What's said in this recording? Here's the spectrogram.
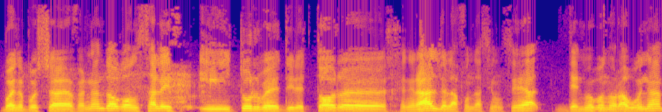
Bueno, pues eh, Fernando González y Turbe, director eh, general de la Fundación CEA, de nuevo enhorabuena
